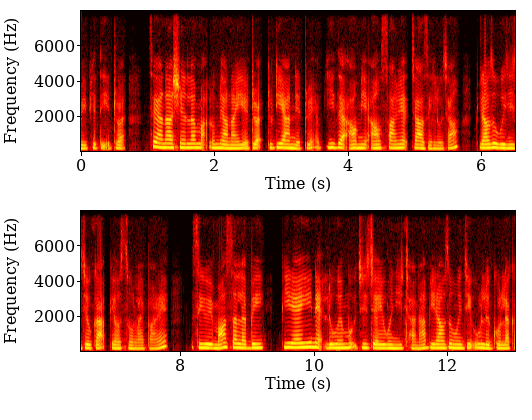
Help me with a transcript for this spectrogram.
ပြီဖြစ်သည့်အတွက်ဆရာနာရှင်လက်မှလွန်မြောက်နိုင်ရေးအတွက်ဒုတိယနှစ်တွင်အပြည့်သက်အောင်မြင်အောင်ဆောင်ရွက်ကြစီလိုကြောင်းပြည်ထောင်စုဝန်ကြီးချုပ်ကပြောဆိုလိုက်ပါတယ်။အစည်းအဝေးမှာဆက်လက်ပြီးပြည်ထရေးနဲ့လူဝင်မှုကြီးကြပ်ရေးဝန်ကြီးဌာနပြည်ထောင်စုဝန်ကြီးဦးလင်ကိုလက်က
